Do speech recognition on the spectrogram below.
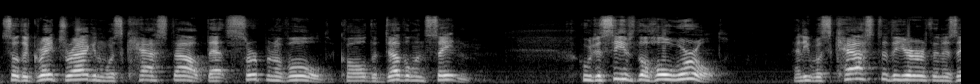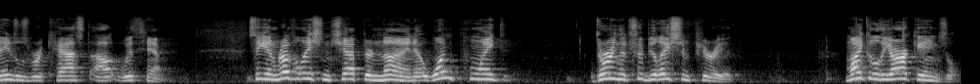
So the great dragon was cast out, that serpent of old, called the devil and Satan, who deceives the whole world. And he was cast to the earth, and his angels were cast out with him. See, in Revelation chapter 9, at one point during the tribulation period, Michael the archangel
